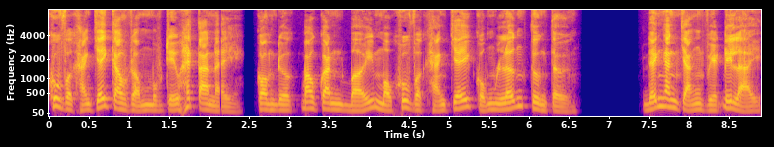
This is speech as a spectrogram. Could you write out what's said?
khu vực hạn chế cao rộng một triệu hecta này còn được bao quanh bởi một khu vực hạn chế cũng lớn tương tự. Để ngăn chặn việc đi lại,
